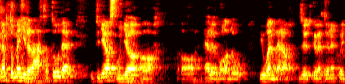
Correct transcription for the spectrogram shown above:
nem tudom, mennyire látható, de itt ugye azt mondja a, a előhaladó jó ember az őt követőnek, hogy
